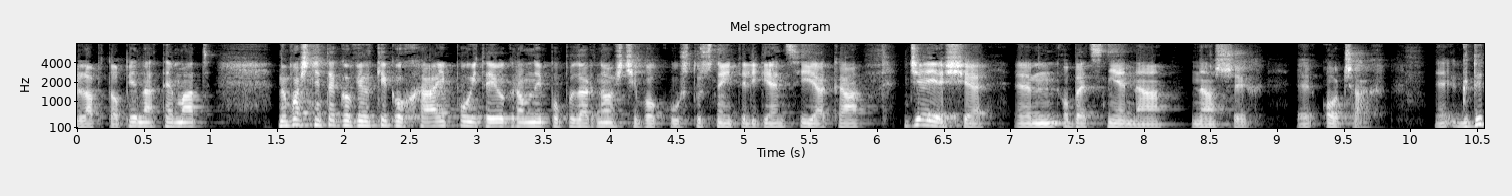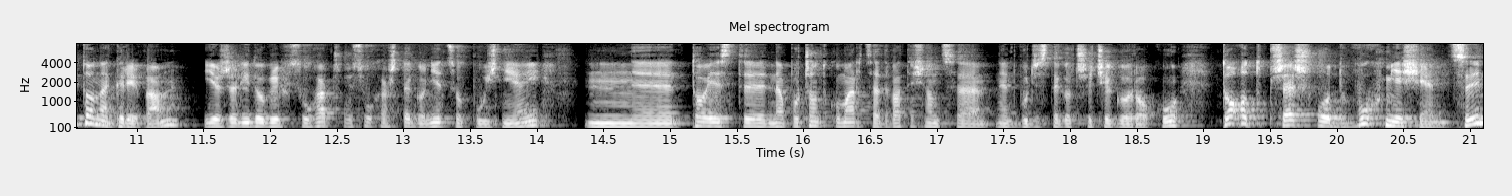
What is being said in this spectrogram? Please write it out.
laptopie na temat no właśnie tego wielkiego hypu i tej ogromnej popularności wokół sztucznej inteligencji, jaka dzieje się obecnie na naszych oczach. Gdy to nagrywam, jeżeli dobrych słuchaczy słuchasz tego nieco później, mm, to jest na początku marca 2023 roku, to od przeszło dwóch miesięcy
